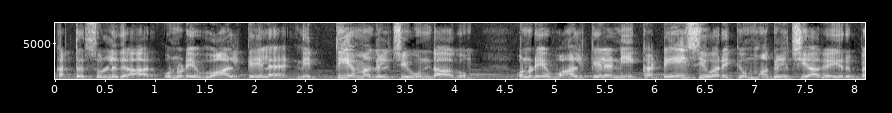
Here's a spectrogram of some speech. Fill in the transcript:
கர்த்தர் சொல்லுகிறார் உன்னுடைய வாழ்க்கையில நித்திய மகிழ்ச்சி உண்டாகும். உன்னுடைய வாழ்க்கையில நீ கடைசி வரைக்கும் மகிழ்ச்சியாக இருப்ப.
